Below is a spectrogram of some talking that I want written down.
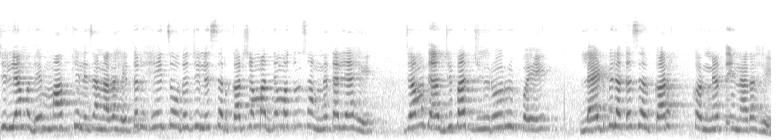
जिल्ह्यामध्ये माफ केले जाणार आहे? तर हे चौदा जिल्हे सरकारच्या माध्यमातून सांगण्यात आले आहे ज्यामध्ये अजिबात झिरो रुपये लाइट बिल आता सरकार करण्यात येणार आहे.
